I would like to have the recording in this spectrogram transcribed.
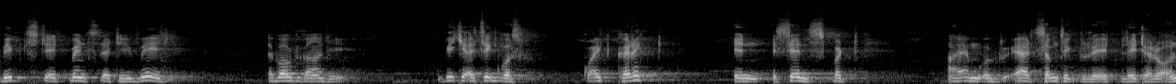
big statements that he made about Gandhi, which I think was quite correct in a sense, but I am going to add something to it later on.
